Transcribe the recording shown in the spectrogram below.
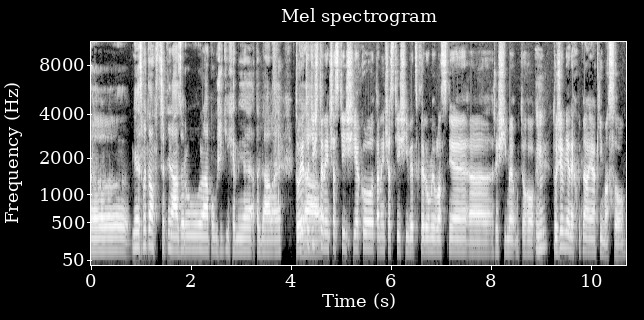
Uh, měli jsme tam střety názorů na použití chemie a tak dále. To která... je totiž ta nejčastější, jako ta nejčastější věc, kterou my vlastně uh, řešíme u toho. Mm-hmm. To, že mě nechutná nějaký maso,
